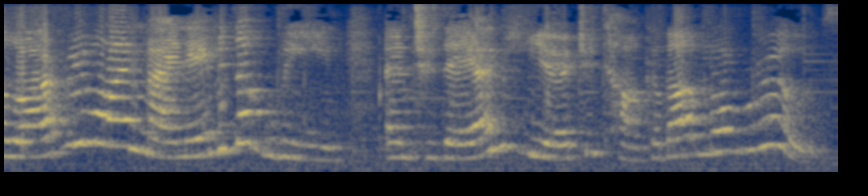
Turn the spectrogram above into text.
Hello everyone, my name is Agrin and today I'm here to talk about Nowruz.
